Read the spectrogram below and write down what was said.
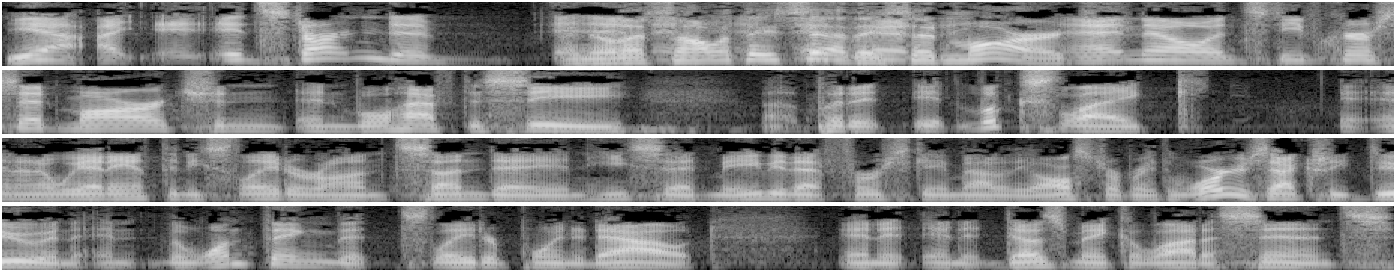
Yeah, I, it's starting to. I know that's not what they said. They said March. And no, and Steve Kerr said March, and, and we'll have to see. Uh, but it, it looks like and I know we had Anthony Slater on Sunday, and he said maybe that first game out of the All Star break, the Warriors actually do. And, and the one thing that Slater pointed out, and it and it does make a lot of sense,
